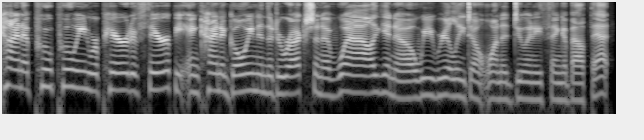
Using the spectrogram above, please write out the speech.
kind of poo pooing reparative therapy and kind of going in the direction of, well, you know, we really don't want to do anything about that.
